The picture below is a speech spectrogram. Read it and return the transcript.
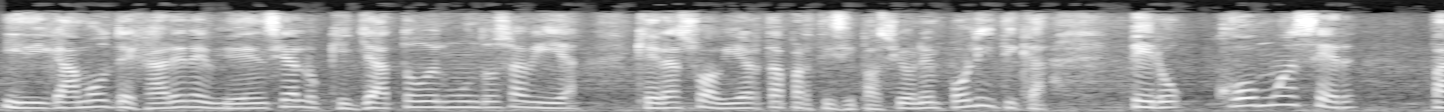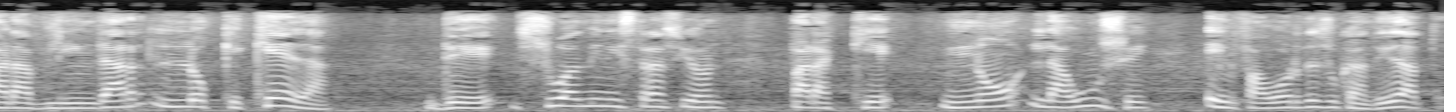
y digamos dejar en evidencia lo que ya todo el mundo sabía que era su abierta participación en política. Pero ¿cómo hacer para blindar lo que queda de su administración para que no la use en favor de su candidato?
